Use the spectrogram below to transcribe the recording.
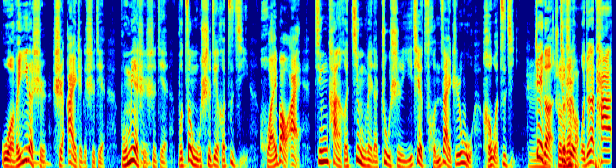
我唯一的事是爱这个世界，不蔑视世界，不憎恶世界和自己。”怀抱爱、惊叹和敬畏的注视一切存在之物和我自己，这个就是我觉得他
